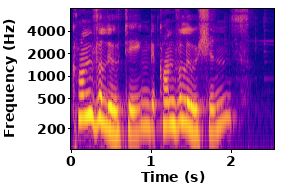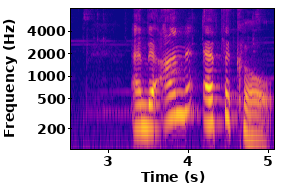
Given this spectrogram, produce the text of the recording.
convoluting the convolutions and the unethical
